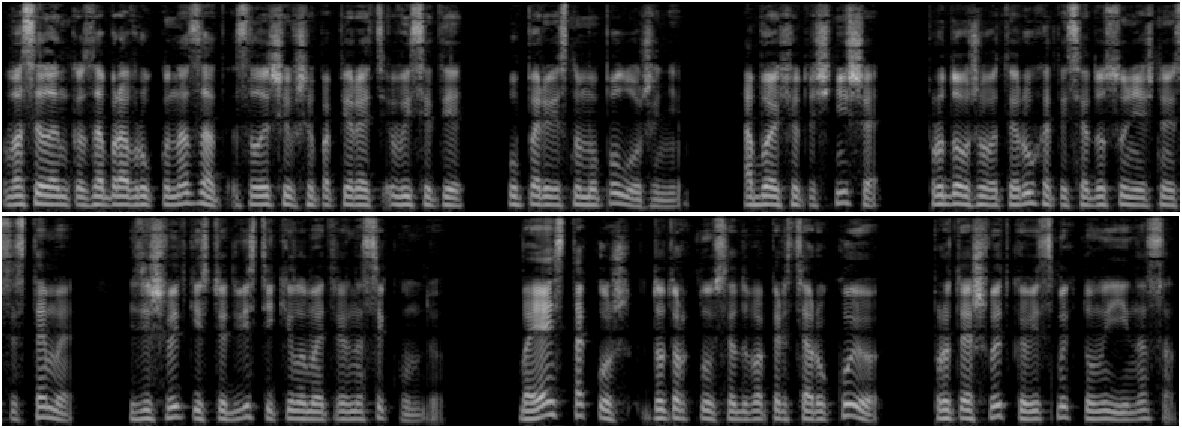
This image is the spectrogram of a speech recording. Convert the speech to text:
Василенко забрав руку назад, залишивши папірець висіти у первісному положенні, або, якщо точніше, продовжувати рухатися до сонячної системи зі швидкістю 200 км на секунду. Баясь також доторкнувся до папірця рукою, проте швидко відсмикнув її назад.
